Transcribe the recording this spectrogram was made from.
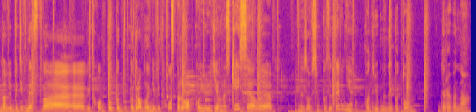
нові будівництва відход, подроблені відходи. З переробкою є в нас кейси, але не зовсім позитивні. Потрібний бетон, деревина,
